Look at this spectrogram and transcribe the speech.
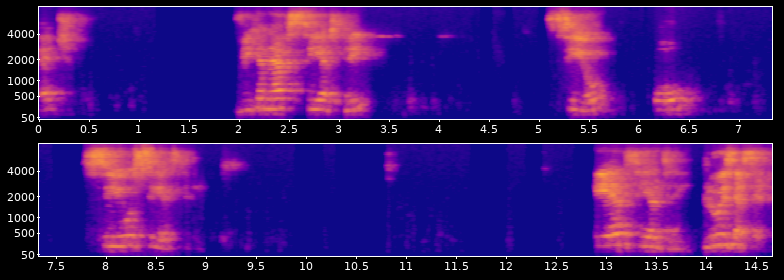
H we can have C H three CO O CO C H three air C H three Lewis acid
